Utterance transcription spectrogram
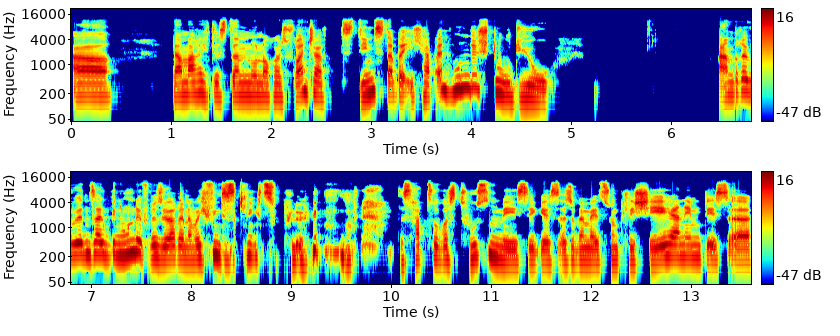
Äh, da mache ich das dann nur noch als Freundschaftsdienst, aber ich habe ein Hundestudio. Andere würden sagen, ich bin Hundefriseurin, aber ich finde, das klingt so blöd. Das hat so was Tussenmäßiges. Also wenn man jetzt so ein Klischee hernimmt, ist, äh,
